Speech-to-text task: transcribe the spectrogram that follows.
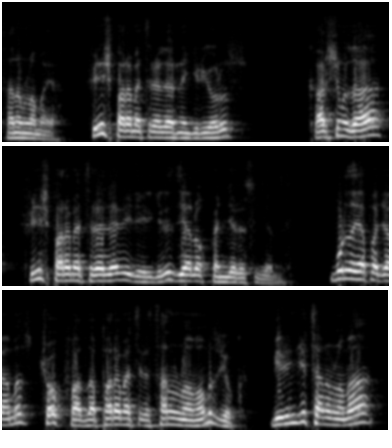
tanımlamaya. Finish parametrelerine giriyoruz. Karşımıza finish parametreleri ile ilgili diyalog penceresi geldi. Burada yapacağımız çok fazla parametre tanımlamamız yok. Birinci tanımlama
